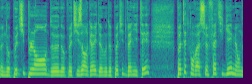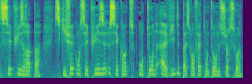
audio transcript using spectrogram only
euh, nos petits plans, de nos petits orgueils, de nos petites vanités, peut-être qu'on va se fatiguer, mais on ne s'épuisera pas. Ce qui fait qu'on s'épuise, c'est quand on tourne à vide, parce qu'en fait, on tourne sur soi.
